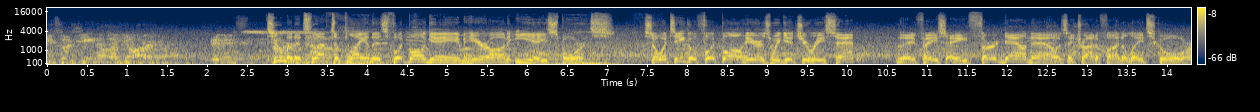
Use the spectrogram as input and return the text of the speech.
It's a gain of a yard. Two minutes left to play in this football game here on EA Sports. So it's Eagle football here as we get you reset. They face a third down now as they try to find a late score.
